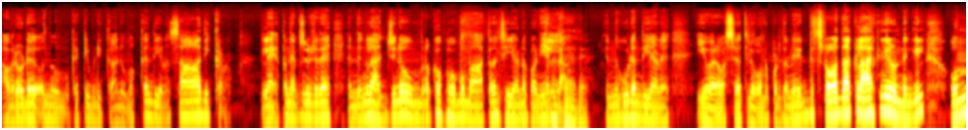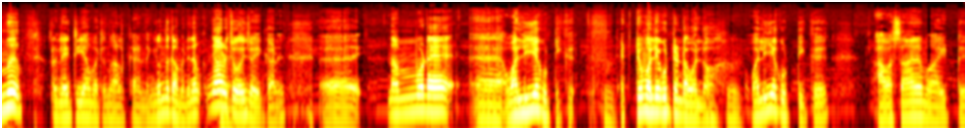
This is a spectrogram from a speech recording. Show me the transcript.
അവരോട് ഒന്നും കെട്ടിപിടിക്കാനും ഒക്കെ എന്ത് ചെയ്യണം? സാധിക്കണം. അല്ലേ? ഇപ്പം നേരത്തെ ചോദിച്ചത് എന്തെങ്കിലും അജ്ജിനോ ഉമ്രക്കോ പോകുമ്പോൾ മാത്രം ചെയ്യേണ്ട പണിയല്ല. എന്ന് കൂടെ എന്ത് ചെയ്യാണ്? ഈ ഒരു അവസരത്തിൽ ഓർമ്മപ്പെടുത്തുന്നത് ഇത് ശ്രോതാക്കൾ ആർക്കെങ്കിലും ഉണ്ടെങ്കിൽ ഒന്ന് റിലേറ്റ് ചെയ്യാൻ പറ്റുന്ന ആൾക്കാരുണ്ടെങ്കിൽ ഒന്ന് കമന്റ് ഞാനൊരു ചോദ്യം ചോദിക്കുകയാണ് നമ്മുടെ വലിയ കുട്ടിക്ക് ഏറ്റവും വലിയ കുട്ടി ഉണ്ടാവുമല്ലോ. വലിയ കുട്ടിക്ക് അവസാനമായിട്ട്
